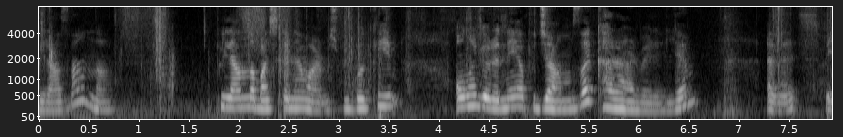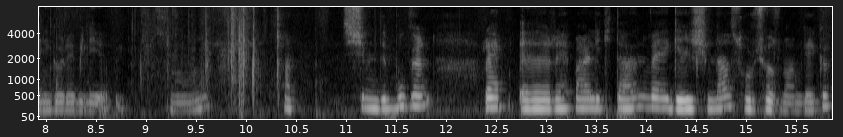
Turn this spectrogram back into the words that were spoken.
birazdan da. Planda başka ne varmış bir bakayım. Ona göre ne yapacağımıza karar verelim. Evet, beni görebiliyorsunuz. Heh. Şimdi bugün reh- e, rehberlikten ve gelişimden soru çözmem gerekiyor.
